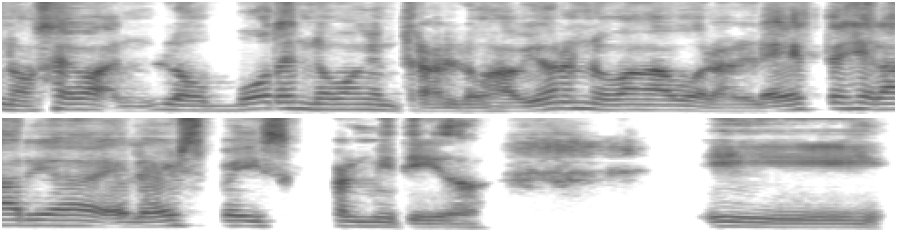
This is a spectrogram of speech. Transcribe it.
no se va, los botes no van a entrar, los aviones no van a volar, este es el área, el airspace permitido. Y,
